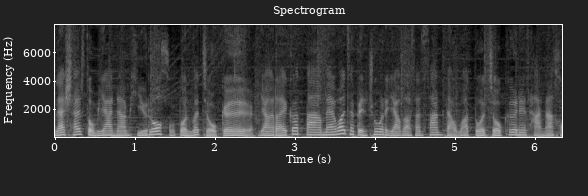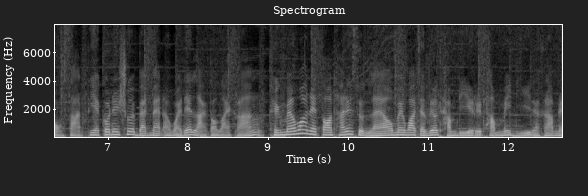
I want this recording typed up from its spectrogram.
และใช้สมญานามฮีโร่ของตนว่าโจ๊กเกอร์อย่างไรก็ตามแม้ว่าจะเป็นช่วงระยะเวลาสั้น ๆ แต่ว่าตัวโจ๊กเกอร์ในฐานะของสารเตี้ยก็ได้ช่วยแบทแมนเอาไว้ได้หลายต่อหลายครั้ง ถึงแม้ว่าในตอนท้ายที่สุดแล้วไม่ว่าจะเลือกทำดีหรือทำไม่ดีนะครับใน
